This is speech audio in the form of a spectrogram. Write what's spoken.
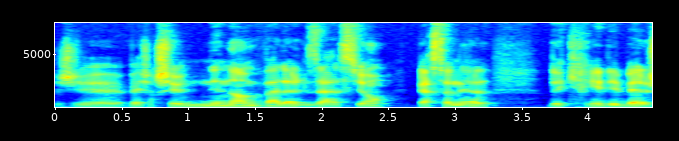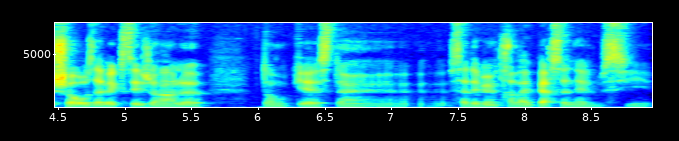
je vais chercher une énorme valorisation personnelle de créer des belles choses avec ces gens-là. Donc, euh, c'est un, ça devient un travail personnel aussi.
